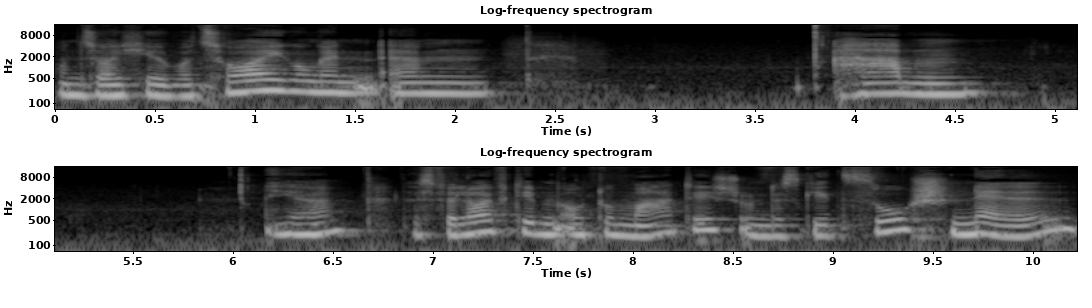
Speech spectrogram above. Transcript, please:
und solche Überzeugungen ähm, haben. Ja, das verläuft eben automatisch und es geht so schnell.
